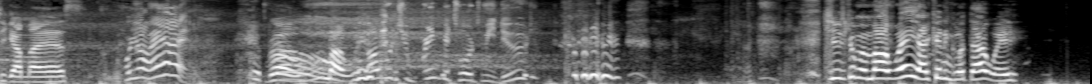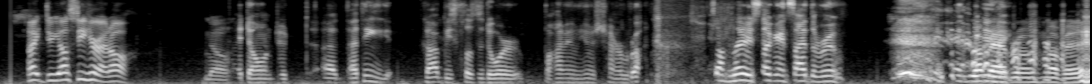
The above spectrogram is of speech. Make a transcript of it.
She got my ass. Where y'all at? Bro, move my Why would you bring her towards me, dude? She was coming my way. I couldn't go that way. Alright, do y'all see her at all? No. I don't, dude. Uh, I think Gobby's closed the door behind me when he was trying to run. so I'm literally stuck inside the room. My bad, bro. My bad.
